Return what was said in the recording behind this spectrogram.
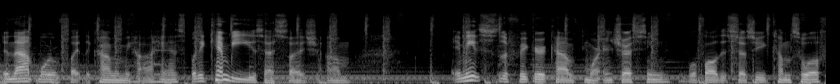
They're not more of like the Kamehameha hands, but it can be used as such. Um, it makes the figure kind of more interesting with all the accessory it comes with.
